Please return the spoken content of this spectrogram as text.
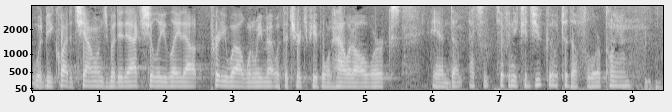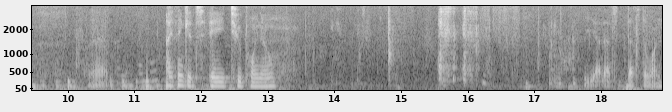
would be quite a challenge, but it actually laid out pretty well when we met with the church people and how it all works. And um, actually, Tiffany, could you go to the floor plan? Uh, I think it's A 2.0. Yeah, that's that's the one.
